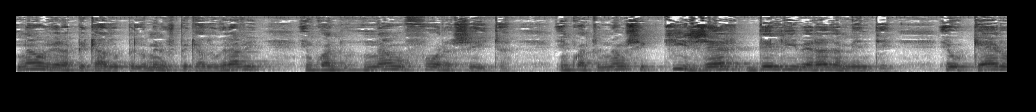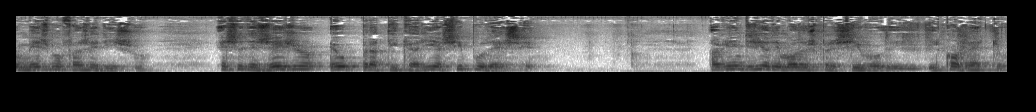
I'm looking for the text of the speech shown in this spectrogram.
não haverá pecado, pelo menos pecado grave, enquanto não for aceita, enquanto não se quiser deliberadamente. Eu quero mesmo fazer isso esse desejo eu praticaria se pudesse. Alguém dizia de modo expressivo e, e correto:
